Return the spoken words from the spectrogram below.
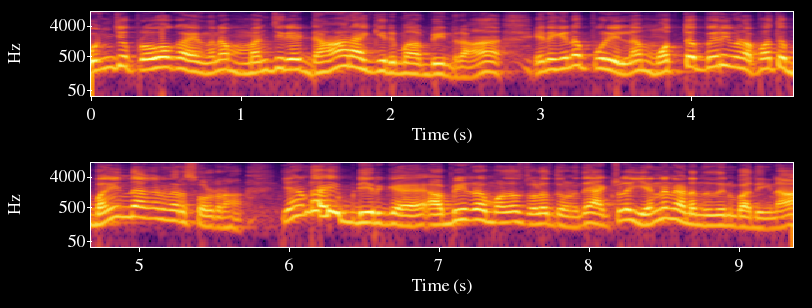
கொஞ்சம் ப்ரோவோக் ஆயிருந்தேன்னா மஞ்சிரியை டார் ஆக்கிருப்பேன் அப்படின்றான். எனக்கு என்ன புரியல மொத்த பேர் இவனை பார்த்து பயந்தாங்கன்னு வேற சொல்கிறான் ஏன்டா இப்படி இருக்க? அப்படின்ற மாதிரி தான் சொல்ல தோணுது. ஆக்சுவலாக என்ன நடந்ததுன்னு பார்த்தீங்கன்னா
